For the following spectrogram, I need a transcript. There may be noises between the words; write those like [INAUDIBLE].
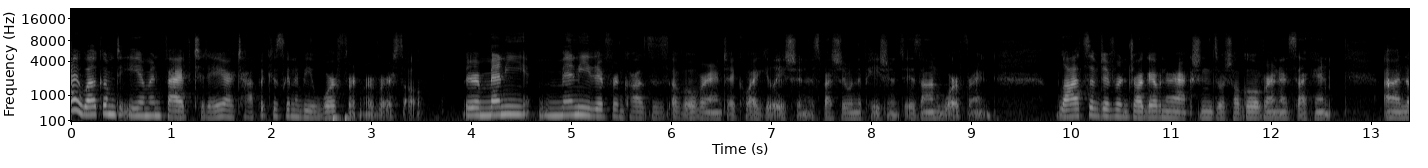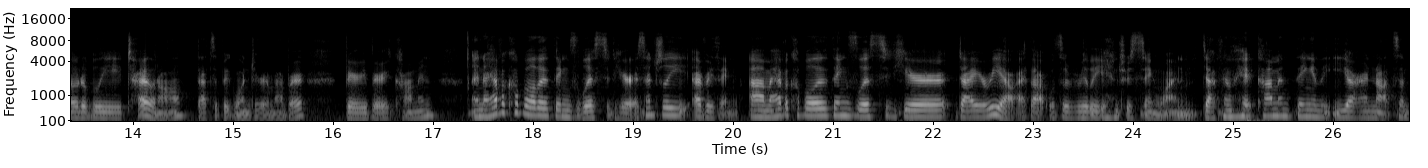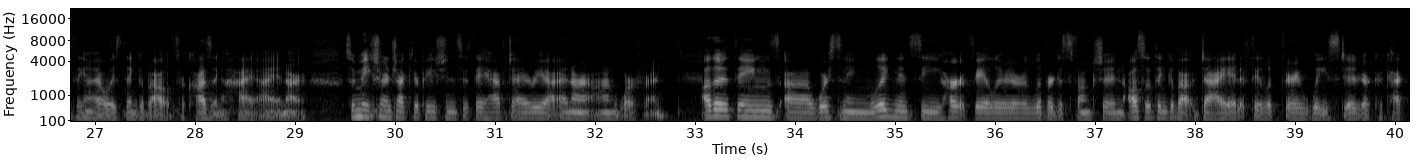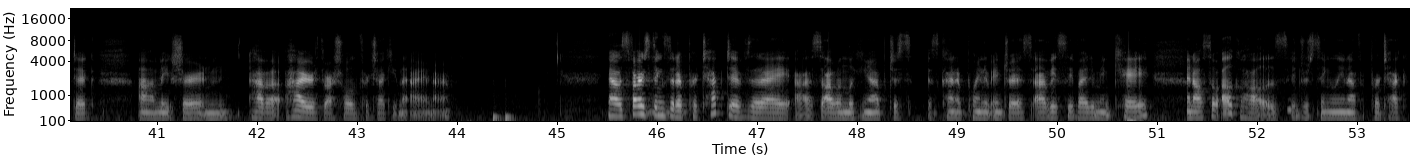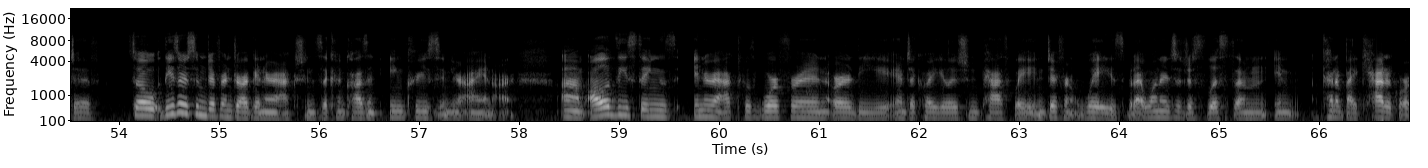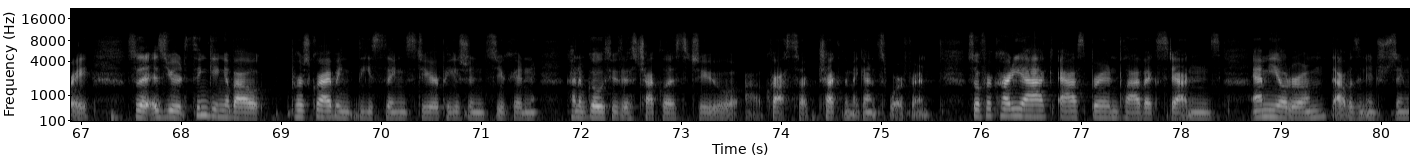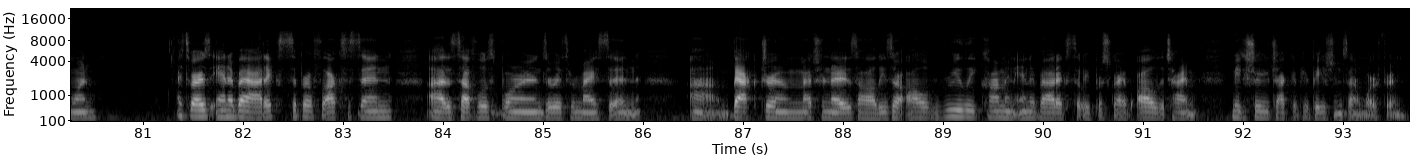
Hi, welcome to EM in 5. Today our topic is going to be warfarin reversal. There are many, many different causes of over anticoagulation, especially when the patient is on warfarin. Lots of different drug interactions, which I'll go over in a second uh, notably Tylenol. That's a big one to remember. Very, very common. And I have a couple other things listed here, essentially everything. Um, I have a couple other things listed here. Diarrhea, I thought was a really [LAUGHS] interesting one. Definitely a common thing in the ER, and not something I always think about for causing a high INR. So make sure and check your patients if they have diarrhea and are on warfarin. Other things, uh, worsening malignancy, heart failure, liver dysfunction. Also think about diet if they look very wasted or cachectic. Uh, make sure and have a higher threshold for checking the INR. Now, as far as things that are protective that I uh, saw when looking up, just as kind of point of interest, obviously vitamin K and also alcohol is interestingly enough a protective. So these are some different drug interactions that can cause an increase in your INR. Um, all of these things interact with warfarin or the anticoagulation pathway in different ways, but I wanted to just list them in kind of by category so that as you're thinking about prescribing these things to your patients, you can kind of go through this checklist to uh, cross check them against warfarin. So for cardiac, aspirin, Plavix, statins, amiodarone, that was an interesting one. As far as antibiotics, ciprofloxacin, uh, the cephalosporins, erythromycin, um, Bactrim, metronidazole, these are all really common antibiotics that we prescribe all the time. Make sure you check if your patient's on warfarin.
